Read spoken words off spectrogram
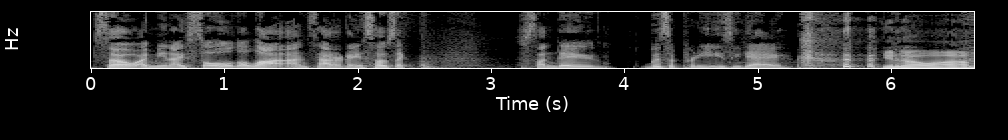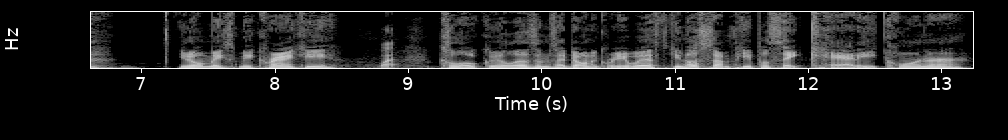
So, I mean, I sold a lot on Saturday. So I was like, Sunday was a pretty easy day. you know, um, you know what makes me cranky? What? Colloquialisms I don't agree with. You know, some people say caddy corner.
